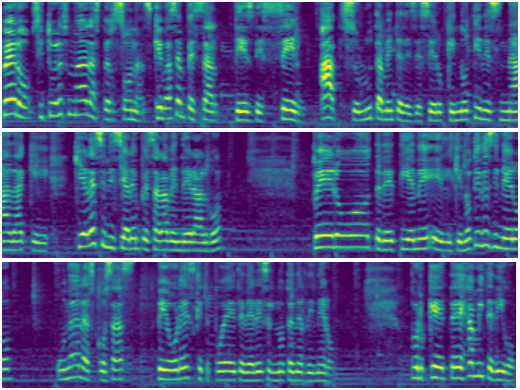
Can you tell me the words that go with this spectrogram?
Pero si tú eres una de las personas que vas a empezar desde cero, absolutamente desde cero, que no tienes nada, que quieres iniciar a empezar a vender algo, pero te detiene el que no tienes dinero, una de las cosas peores que te puede detener es el no tener dinero. Porque te deja mí te digo,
